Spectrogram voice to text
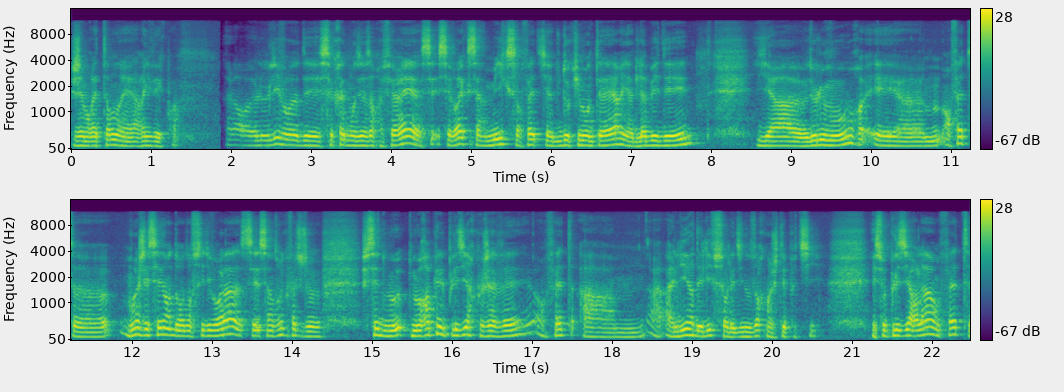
j'aimerais tendre et arriver. quoi. Alors, euh, le livre des secrets de mon dinosaure préféré, c'est vrai que c'est un mix. En fait, il y a du documentaire, il y a de la BD, il y a euh, de l'humour. Et euh, en fait moi j'essaie dans, ces livres là c'est un truc en fait j'essaie de, me rappeler le plaisir que j'avais en fait à, à, lire des livres sur les dinosaures quand j'étais petit. Et ce plaisir là en fait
